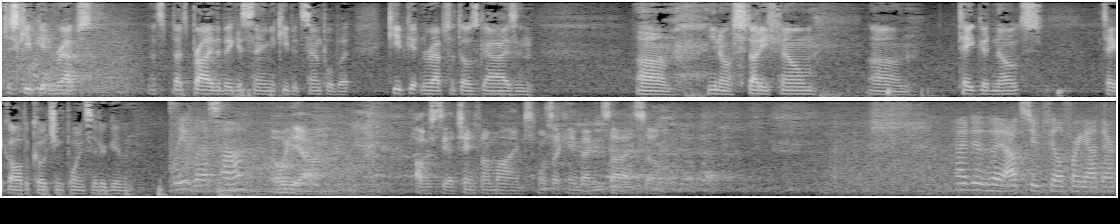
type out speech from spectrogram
Just keep getting reps. That's that's probably the biggest thing to keep it simple, but keep getting reps with those guys and um, you know study film, um, take good notes, take all the coaching points that are given. Sleeveless, huh? Oh yeah. Obviously, I changed my mind once I came back inside. So How did the altitude feel for you out there?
